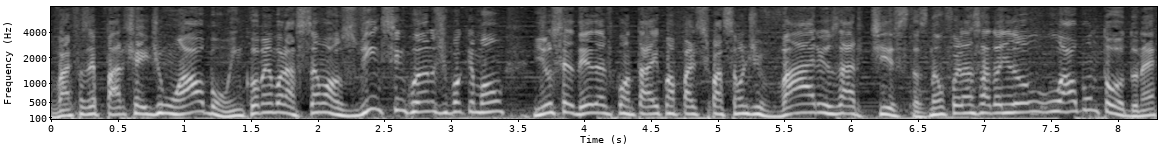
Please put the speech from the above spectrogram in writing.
vai fazer parte aí de um álbum em comemoração aos 25 anos de Pokémon e o CD deve contar aí com a participação de vários artistas. Não foi lançado ainda o, o álbum todo, né?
